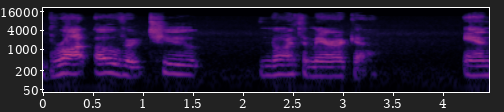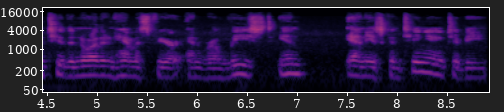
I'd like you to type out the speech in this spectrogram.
brought over to North America and to the Northern Hemisphere and released in and is continuing to be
